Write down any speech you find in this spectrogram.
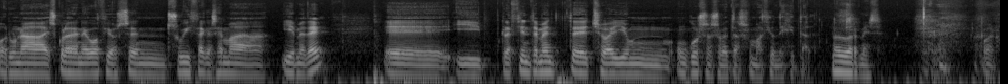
por una escuela de negocios en Suiza que se llama IMD. Eh, y recientemente he hecho ahí un, curso sobre transformación digital. ¿No duermes? Bueno,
